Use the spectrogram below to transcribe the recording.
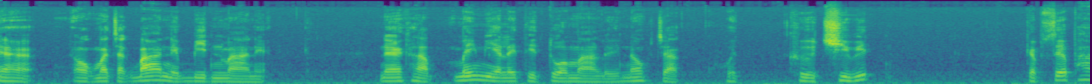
นะฮะออกมาจากบ้านเนี่ยบินมาเนี่ยนะครับไม่มีอะไรติดตัวมาเลยนอกจากคือชีวิต กับเสื้อผ้า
